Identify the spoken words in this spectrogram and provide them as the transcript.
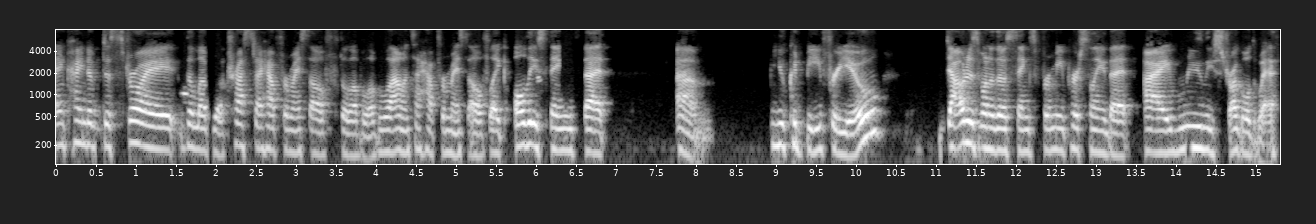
and kind of destroy the level of trust I have for myself, the level of allowance I have for myself, like all these things that um, you could be for you doubt is one of those things for me personally that I really struggled with.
